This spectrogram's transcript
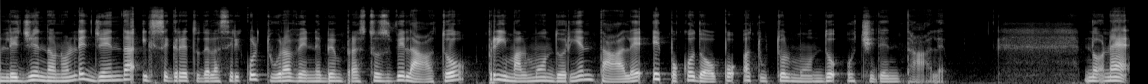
leggenda o non leggenda, il segreto della sericoltura venne ben presto svelato prima al mondo orientale e poco dopo a tutto il mondo occidentale. Non è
